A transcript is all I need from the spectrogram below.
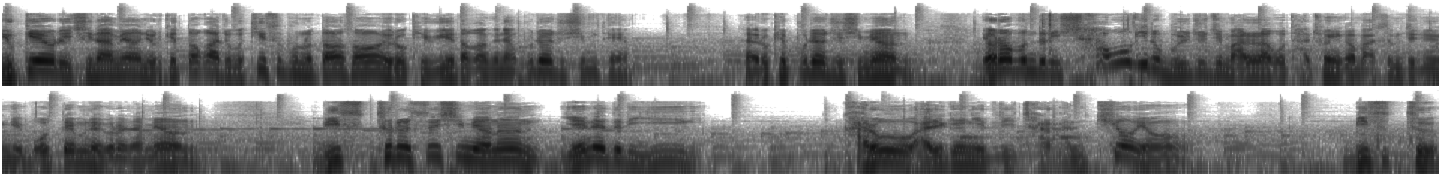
6개월이 지나면 이렇게 떠가지고 티스푼을 떠서 이렇게 위에다가 그냥 뿌려주시면 돼요. 자, 이렇게 뿌려주시면 여러분들이 샤워기로 물 주지 말라고 달총이가 말씀드리는 게 뭐 때문에 그러냐면 미스트를 쓰시면은 얘네들이 이 가루 알갱이들이 잘 안 튀어요. 미스트.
